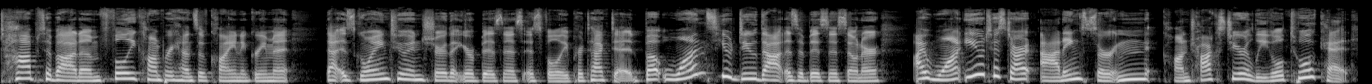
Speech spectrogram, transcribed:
top to bottom, fully comprehensive client agreement that is going to ensure that your business is fully protected. But once you do that as a business owner, I want you to start adding certain contracts to your legal toolkit.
